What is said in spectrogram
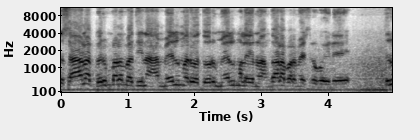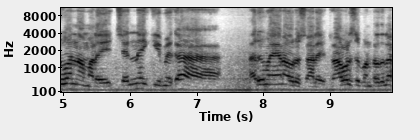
இந்த சாலை பெரும்பாலும் பார்த்தீங்கன்னா மேல்மருவத்தூர் மேல்மலையன் அங்காள பரமேஸ்வரர் கோயில் திருவண்ணாமலை சென்னைக்கு மிக அருமையான ஒரு சாலை. டிராவல்ஸ் பண்ணுறதுல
